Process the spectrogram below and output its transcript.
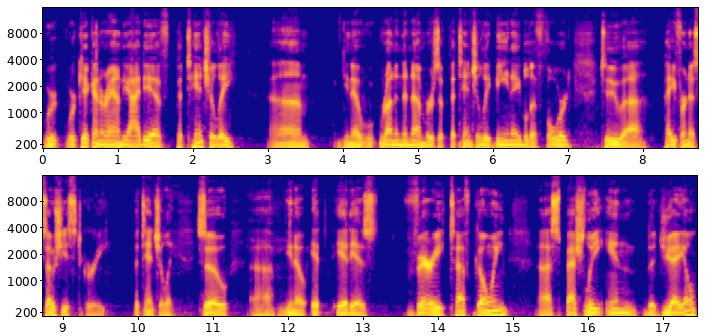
we're we're kicking around the idea of potentially um, you know running the numbers of potentially being able to afford to uh, pay for an associate's degree potentially so uh, you know it it is very tough going especially in the jail.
